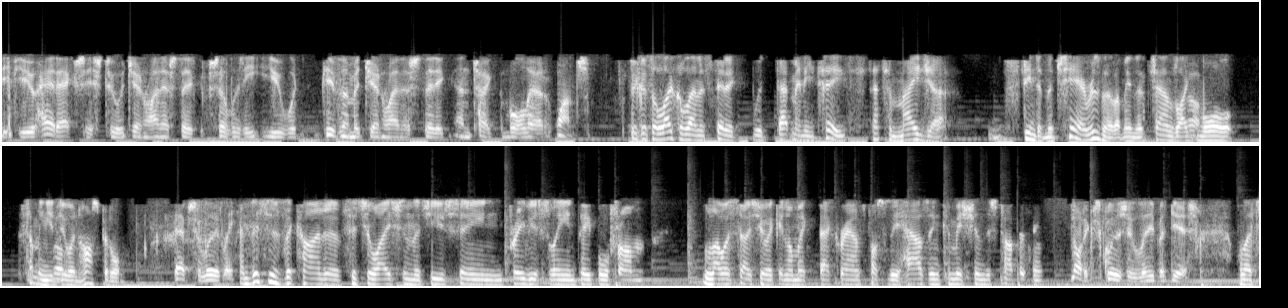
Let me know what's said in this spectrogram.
if you had access to a general anaesthetic facility, you would give them a general anaesthetic and take them all out at once. Because a local anaesthetic with that many teeth, that's a major stint in the chair, isn't it? I mean, it sounds like Oh. more something you do in hospital. Absolutely. And this is the kind of situation that you've seen previously in people from lower socioeconomic backgrounds, possibly housing commission, this type of thing. Not exclusively, but yes. Well, that's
